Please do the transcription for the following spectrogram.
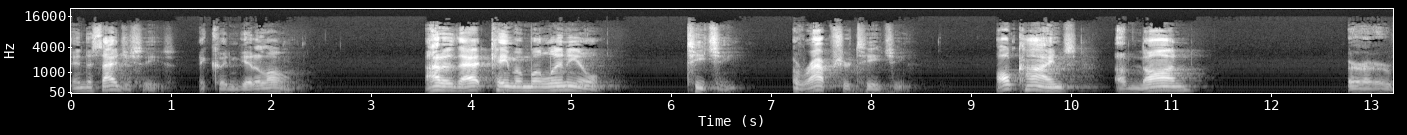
and the Sadducees. They couldn't get along. Out of that came a millennial teaching, a rapture teaching, all kinds of non or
